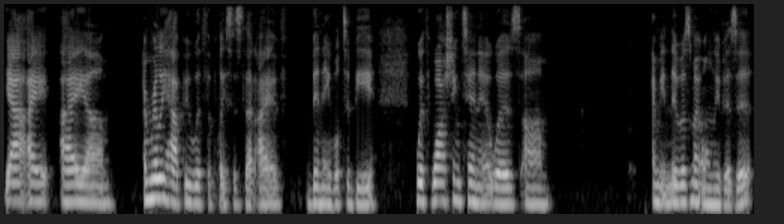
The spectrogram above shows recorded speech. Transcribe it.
Yeah, I I um I'm really happy with the places that I've been able to be. With Washington, it was um I mean, it was my only visit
